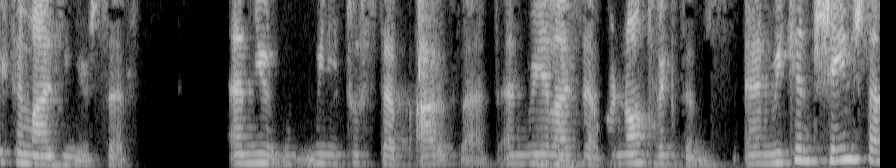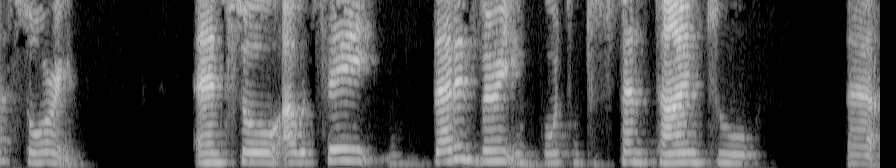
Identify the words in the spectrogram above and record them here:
victimizing yourself and you we need to step out of that and realize mm-hmm. that we're not victims and we can change that story and so I would say that is very important to spend time to uh,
